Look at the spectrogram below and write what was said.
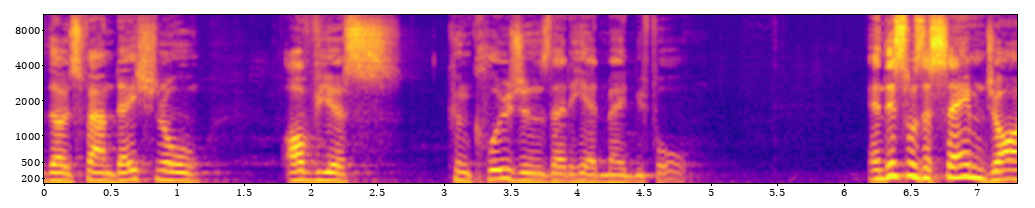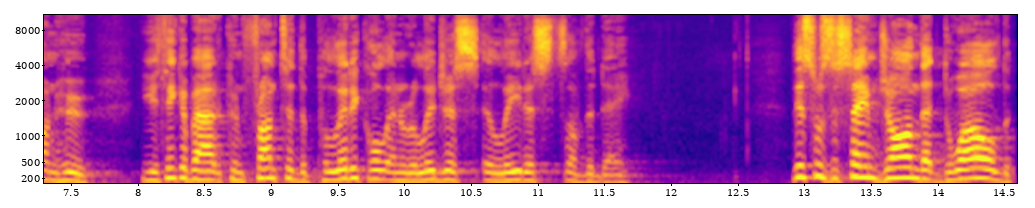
those foundational, obvious conclusions that he had made before. And this was the same John who, you think about, confronted the political and religious elitists of the day. This was the same John that dwelled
